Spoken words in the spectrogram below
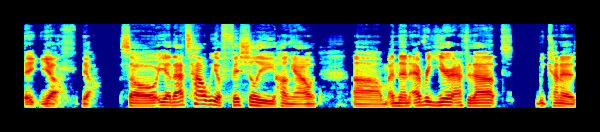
Eh, yeah, yeah. So yeah, that's how we officially hung out. Um, and then every year after that, we kind of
